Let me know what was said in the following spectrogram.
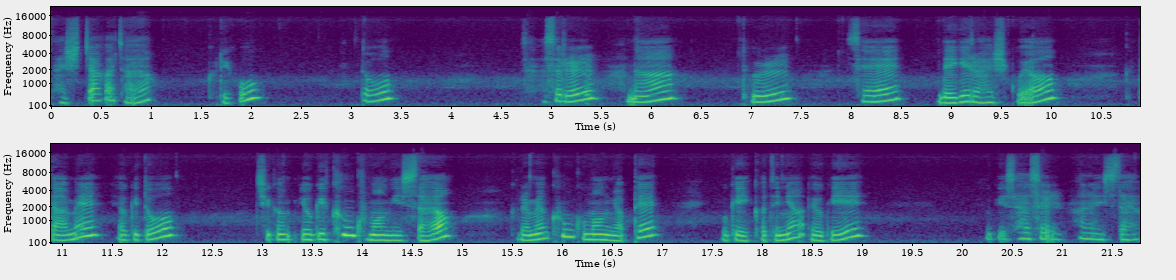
다시 작아져요. 그리고 또 사슬을 하나, 둘, 셋, 네 개를 하시고요. 그 다음에 여기도 지금 여기 큰 구멍이 있어요. 그러면 큰 구멍 옆에 여기 있거든요. 여기 여기 사슬 하나 있어요.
